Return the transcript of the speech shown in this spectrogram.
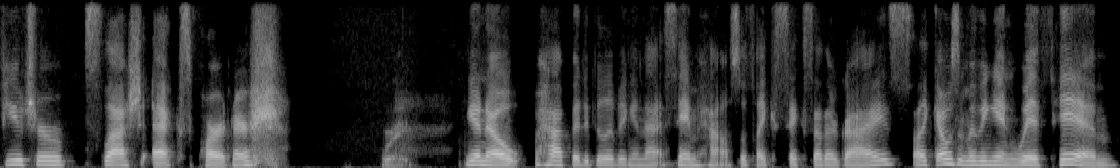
future slash ex partner, Right. you know, happened to be living in that same house with like six other guys. Like I wasn't moving in with him,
